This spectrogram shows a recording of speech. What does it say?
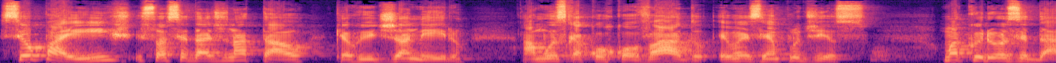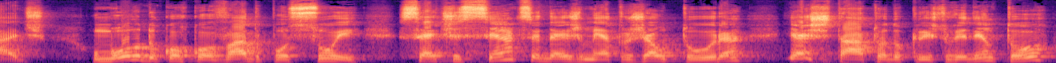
seu país e sua cidade natal, que é o Rio de Janeiro. A música Corcovado é um exemplo disso. Uma curiosidade: o Morro do Corcovado possui 710 metros de altura e a estátua do Cristo Redentor,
